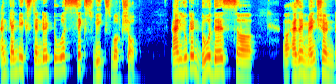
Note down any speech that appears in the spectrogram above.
and can be extended to a 6 weeks workshop. And you can do this uh, uh, as I mentioned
